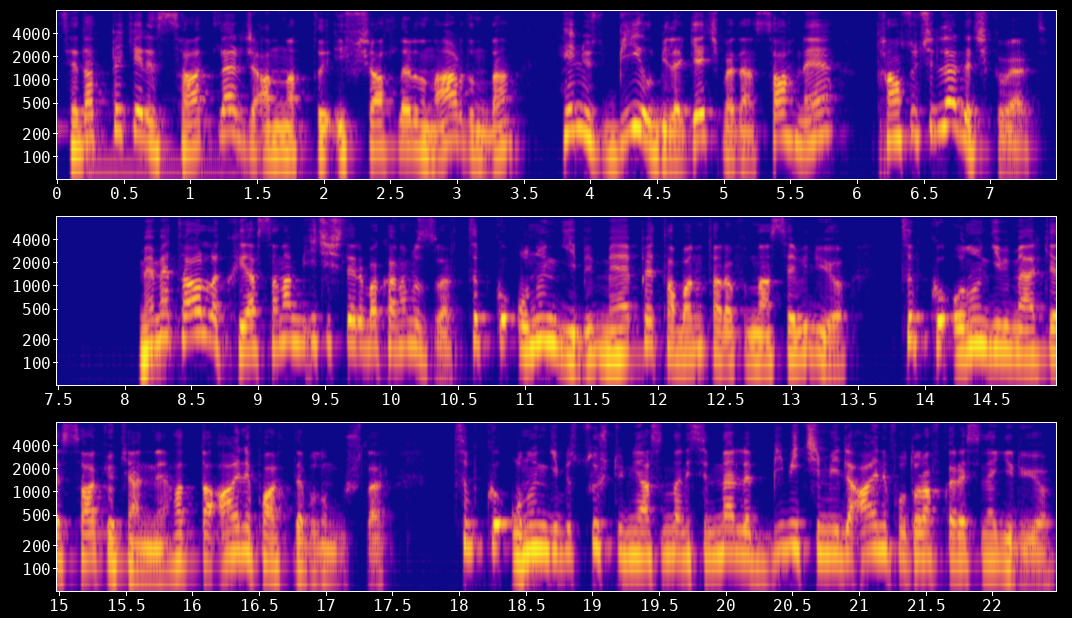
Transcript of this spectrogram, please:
Sedat Peker'in saatlerce anlattığı ifşaatlarının ardından henüz bir yıl bile geçmeden sahneye Tansu Çiller de çıkıverdi. Mehmet Ağar'la kıyaslanan bir İçişleri Bakanımız var. Tıpkı onun gibi MHP tabanı tarafından seviliyor. Tıpkı onun gibi merkez sağ kökenli hatta aynı partide bulunmuşlar. Tıpkı onun gibi suç dünyasından isimlerle bir biçimiyle aynı fotoğraf karesine giriyor.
